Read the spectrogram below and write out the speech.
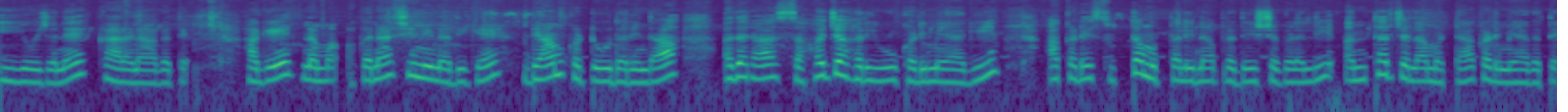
ಈ ಯೋಜನೆ ಕಾರಣ ಆಗುತ್ತೆ. ಹಾಗೆ ನಮ್ಮ ಅಗನಾಶಿನಿ ನದಿಗೆ ಡ್ಯಾಮ್ ಕಟ್ಟುವುದರಿಂದ ಅದರ ಸಹಜ ಹರಿವು ಕಡಿಮೆಯಾಗಿ ಆ ಕಡೆ ಸುತ್ತಮುತ್ತಲಿನ ಪ್ರದೇಶಗಳಲ್ಲಿ ಅಂತರ್ಜಲ ಮಟ್ಟ ಕಡಿಮೆಯಾಗುತ್ತೆ.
